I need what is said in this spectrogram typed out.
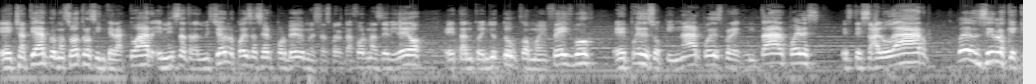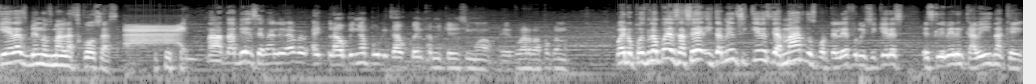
eh, chatear con nosotros, interactuar en esta transmisión, lo puedes hacer por medio de nuestras plataformas de video, eh, tanto en YouTube como en Facebook. Eh, puedes opinar, puedes preguntar, puedes este, saludar, puedes decir lo que quieras, menos malas cosas. no, también se vale. La opinión pública cuenta, mi queridísimo Eduardo, ¿a poco no? Bueno, pues lo puedes hacer y también si quieres llamarnos por teléfono y si quieres escribir en cabina que,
